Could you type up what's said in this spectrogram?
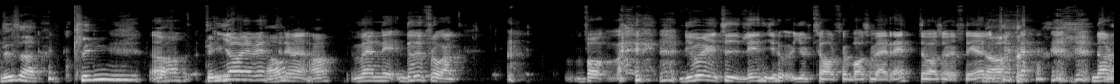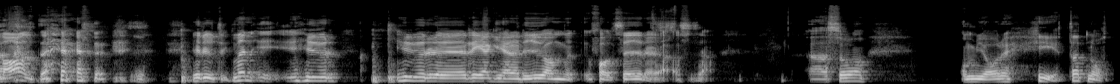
Det är så här, kling, ja, Martin. ja, jag vet Ja. det. Men, ja. men eh, då är frågan. Vad, du har ju tydligen gjort klart för vad som är rätt och vad som är fel. Ja. Normalt. hur uttryckt. Men eh, hur, hur eh, reagerar du om folk säger det? Alltså. Alltså, om jag hade hetat något,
